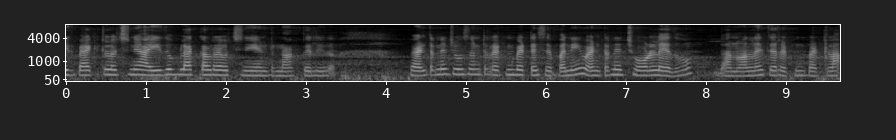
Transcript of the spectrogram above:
ఐదు ప్యాకెట్లు వచ్చినాయి. ఐదు బ్లాక్ కలరే వచ్చినాయి ఏంటో నాకు తెలియదు వెంటనే చూసుంటే రిటర్న్ పెట్టేసే పని. వెంటనే చూడలేదు. దానివల్ల అయితే రిటర్న్ పెట్టలా.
